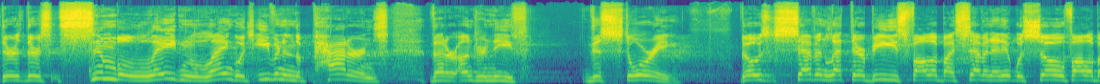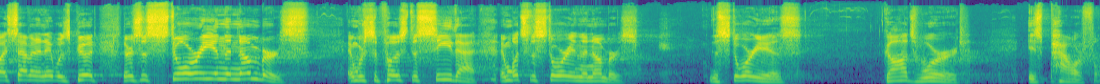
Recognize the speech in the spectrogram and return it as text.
There, there's symbol laden language, even in the patterns that are underneath this story. Those seven let there be's, followed by seven, and it was so, followed by seven, and it was good. There's a story in the numbers, and we're supposed to see that. And what's the story in the numbers? The story is God's word is powerful.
